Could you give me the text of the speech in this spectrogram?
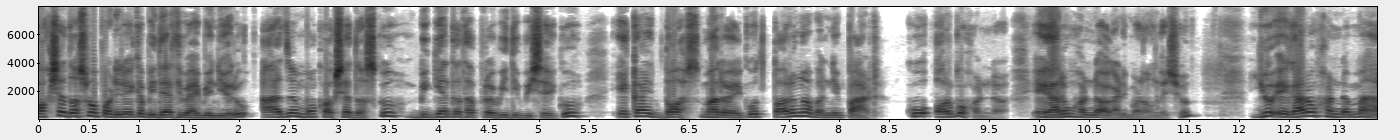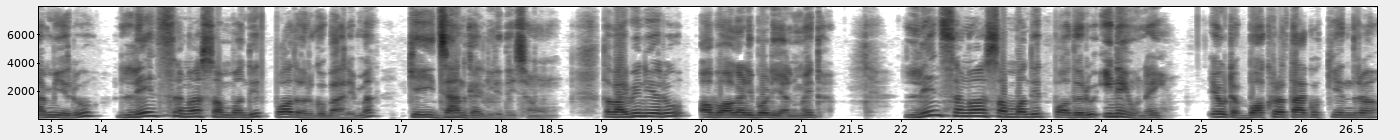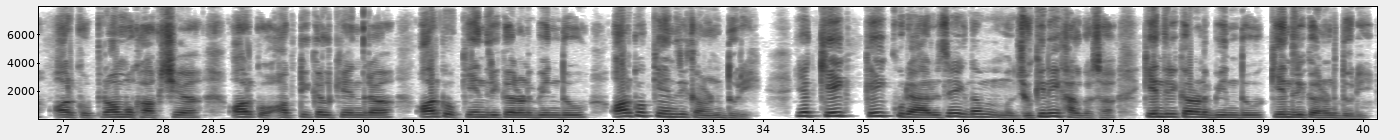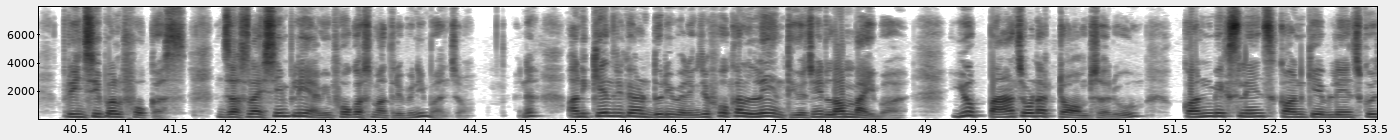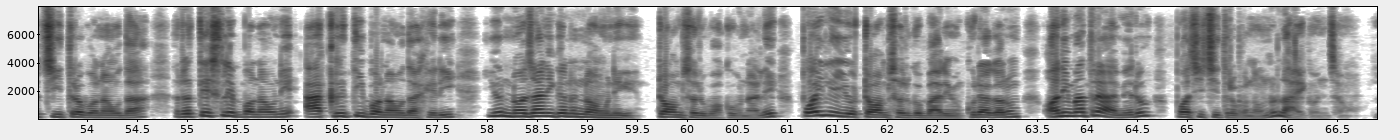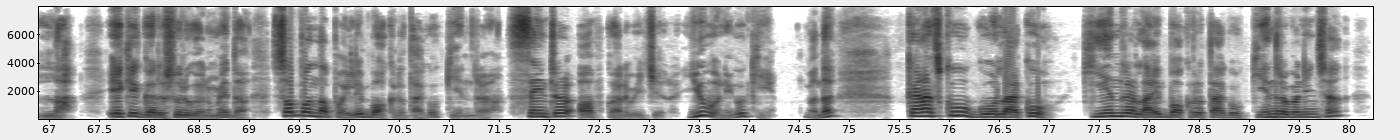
कक्षा दसमा पढिरहेका विद्यार्थी भाइ बहिनीहरू आज म कक्षा दसको विज्ञान तथा प्रविधि विषयको एकाइ दसमा रहेको तरङ्ग भन्ने पाठको अर्को खण्ड एघारौँ खण्ड अगाडि बढाउँदैछु। यो एघारौँ खण्डमा हामीहरू लेन्ससँग सम्बन्धित पदहरूको बारेमा केही जानकारी लिँदैछौँ। त भाइ बहिनीहरू अब अगाडि बढिहालौँ है त। लेन्ससँग सम्बन्धित पदहरू यिनै हुन्। है एउटा वक्रताको केन्द्र अर्को प्रमुख अक्ष अर्को अप्टिकल केन्द्र अर्को केन्द्रीकरण बिन्दु अर्को केन्द्रीकरण दुरी। यहाँ केही केही कुराहरू चाहिँ एकदम झुकिने खालको छ। केन्द्रीकरण बिन्दु केन्द्रीकरण दुरी प्रिन्सिपल फोकस जसलाई सिम्पली हामी फोकस मात्रै पनि भन्छौँ होइन? अनि केन्द्रीकरण दुरी भनेको चाहिँ फोकल लेन्थ यो चाहिँ लम्बाइ भयो। यो पाँचवटा टर्म्सहरू कन्भेक्स लेन्स कन्केभ लेन्सको चित्र बनाउँदा र त्यसले बनाउने आकृति बनाउँदाखेरि यो नजानिकन नहुने टर्म्सहरू भएको हुनाले पहिले यो टर्म्सहरूको बारेमा कुरा गरौँ अनि मात्र हामीहरू पछि चित्र बनाउनु लागेको हुन्छौँ। ल एक एक गरेर सुरु गरौँ है त। सबभन्दा पहिले वक्रताको केन्द्र सेन्टर अफ कर्वेचर यो भनेको के? भन्दा काँचको गोलाको केन्द्रलाई वक्रताको केन्द्र भनिन्छ।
